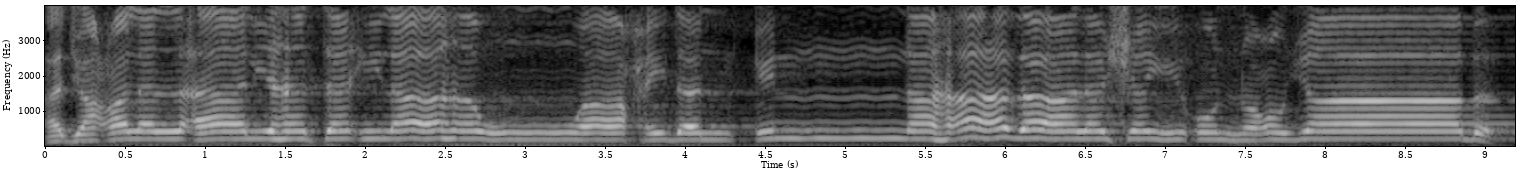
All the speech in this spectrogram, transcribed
أجعل الآلهة إلها واحدا إن هذا لشيء عجاب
